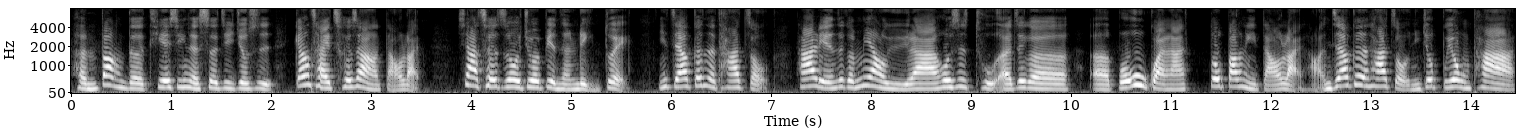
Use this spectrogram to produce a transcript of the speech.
很棒的贴心的设计就是，刚才车上的导览，下车之后就会变成领队，你只要跟着他走，他连这个庙宇啦，或是土呃这个呃博物馆啦，都帮你导览哈。你只要跟着他走，你就不用怕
